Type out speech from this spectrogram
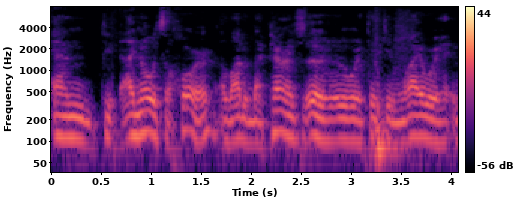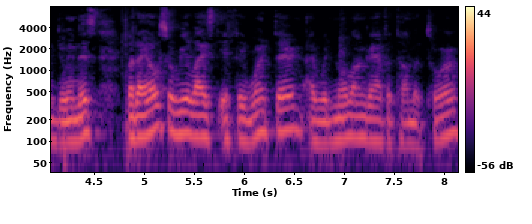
And I know it's a horror. A lot of my parents uh, were thinking, why we're doing this? But I also realized if they weren't there, I would no longer have a Talmud Torah.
